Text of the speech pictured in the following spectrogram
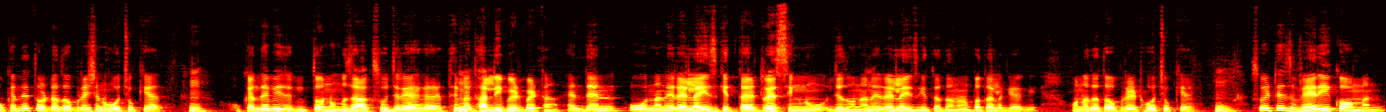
ਉਹ ਕਹਿੰਦੇ ਤੁਹਾਡਾ ਤਾਂ ਆਪਰੇਸ਼ਨ ਹੋ ਚੁੱਕਿਆ। ਉਹ ਕਹਿੰਦੇ ਵੀ ਤੁਹਾਨੂੰ ਮਜ਼ਾਕ ਸੁਝ ਰਿਹਾ ਹੈਗਾ ਇੱਥੇ ਮੈਂ ਖਾਲੀ ਪੇਟ ਬੈਠਾ। ਐਂਡ ਦੈਨ ਉਹ ਉਹਨਾਂ ਨੇ ਰਿਅਲਾਈਜ਼ ਕੀਤਾ ਡਰੈਸਿੰਗ ਨੂੰ ਜਦੋਂ ਉਹਨਾਂ ਨੇ ਰਿਅਲਾਈਜ਼ ਕੀਤਾ ਤਾਂ ਉਹਨਾਂ ਨੂੰ ਪਤਾ ਲੱਗਿਆ ਕਿ ਉਹਨਾਂ ਦਾ ਤਾਂ ਆਪਰੇਟ ਹੋ ਚੁੱਕਿਆ। So it is very common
